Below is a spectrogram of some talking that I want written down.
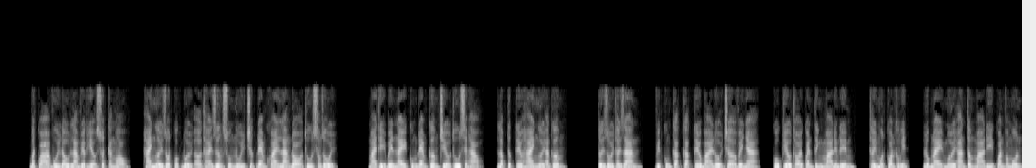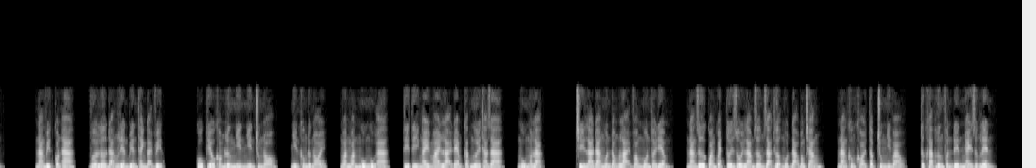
Bất quá vùi đầu làm việc hiệu suất càng mau, hai người rốt cuộc đuổi ở Thái Dương xuống núi trước đem khoai lang đỏ thu xong rồi. Mai thị bên này cũng đem cơm chiều thu xếp hảo, lập tức kêu hai người ăn cơm. Tới rồi thời gian, vịt cung cặc cặc kêu bài đội trở về nhà, cố kiều thói quen tính mà đếm đếm, thấy một con không ít, lúc này mới an tâm mà đi quan vòng môn. Nàng vịt con A, vừa lơ đãng liền biến thành đại vịt. Cố kiều không lưng nhìn nhìn chúng nó, nhịn không được nói, ngoan ngoãn ngủ ngủ A, tỷ tỷ ngày mai lại đem các ngươi thả ra, ngủ ngon lạc. Chỉ là đang muốn đóng lại vòng môn thời điểm, nàng dư quang quét tới rồi làm rơm dạ thượng một đạo bóng trắng, nàng không khỏi tập trung nhìn vào, tức khắc hưng phấn đến nhảy dựng lên.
